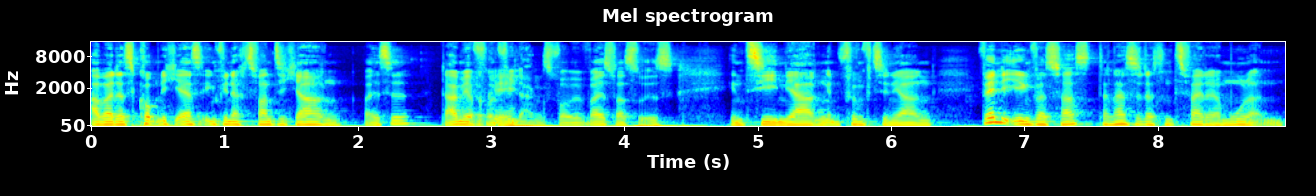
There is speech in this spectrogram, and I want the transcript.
Aber das kommt nicht erst irgendwie nach 20 Jahren, weißt du? Da haben wir voll Okay. viel Angst vor. Wer weiß, was so ist. In 10 Jahren, in 15 Jahren. Wenn du irgendwas hast, dann hast du das in 2, 3 Monaten.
